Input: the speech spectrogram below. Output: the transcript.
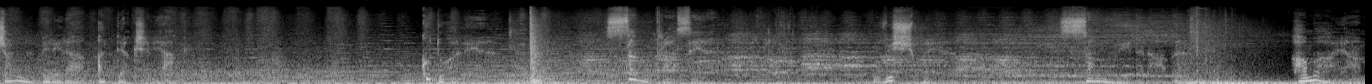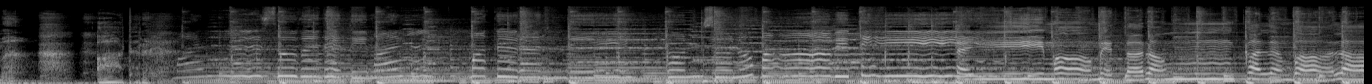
චන්න පෙරෙරා අධ්‍යක්ෂණයක්. කුතුහලය සන්ත්‍රාසය විශ්වය සංවේදනාව. හමායාම ආදරය. මල් සුවඳති මල් මකරන්දේ රොන්සුනු පාවිතේ. ඇයි මා මෙතරම් කළඹාලා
